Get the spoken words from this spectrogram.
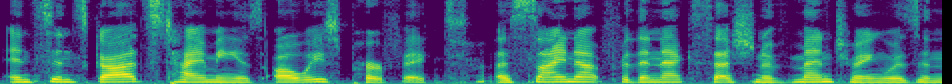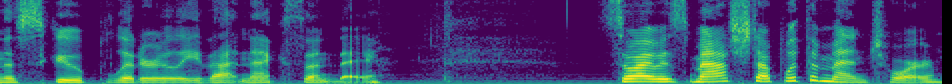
And since God's timing is always perfect, a sign up for the next session of mentoring was in the scoop literally that next Sunday. So I was matched up with a mentor,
